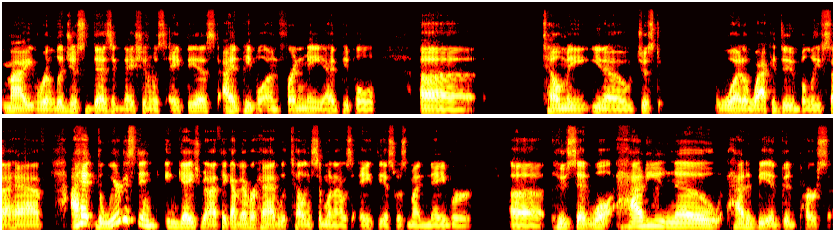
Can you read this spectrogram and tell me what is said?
my religious designation was atheist. I had people unfriend me. I had people uh tell me, you know, just what a wackadoo beliefs I have. I had the weirdest en- engagement I think I've ever had with telling someone I was atheist was my neighbor uh, who said, "Well, how do you know how to be a good person?"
